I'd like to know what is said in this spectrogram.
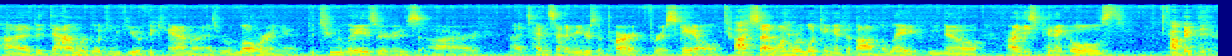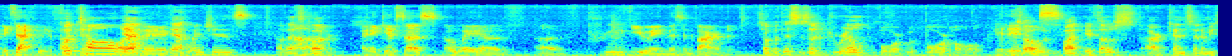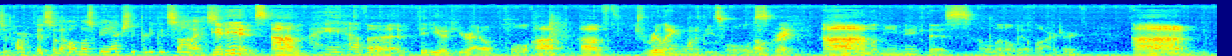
uh, the downward-looking view of the camera as we're lowering it. The two lasers are uh, 10 centimeters apart for a scale, I see, so that when we're looking at the bottom of the lake, we know are these pinnacles How big they are. exactly a foot Okay. tall? Yeah, Are they a yeah. couple inches? Oh, that's Um, clever. And it gives us a way of, of previewing this environment. So, but this is a drilled bore with borehole. It is. So, but if those are ten centimeters apart, so the hole must be actually pretty good size. It is. Um, I have a, a video here I will pull up of drilling one of these holes. Oh, great. Um, let me make this a little bit larger. Um,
